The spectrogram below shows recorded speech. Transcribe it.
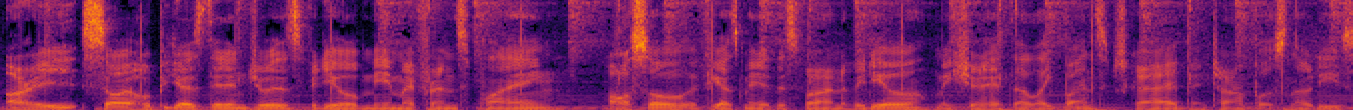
Alright, so I hope you guys did enjoy this video of me and my friends playing. Also, if you guys made it this far in the video, make sure to hit that like button, subscribe, and turn on post notifications.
